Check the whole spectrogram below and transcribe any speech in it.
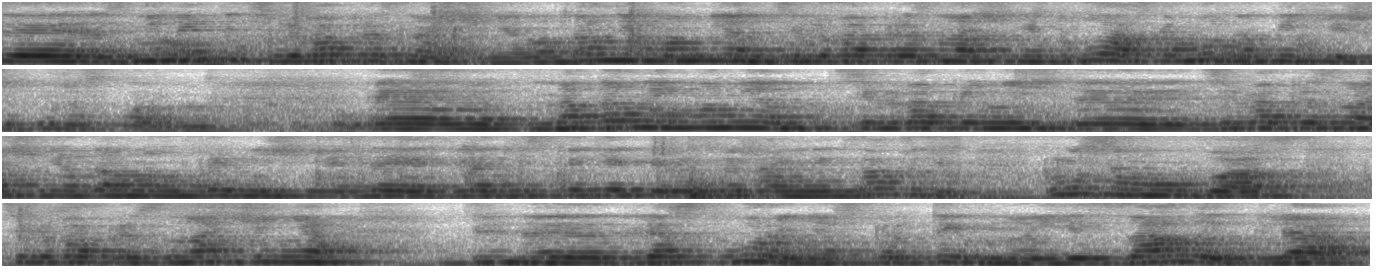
е, змінити цільове призначення. На даний момент цільове призначення, будь ласка, можна тихіше, дуже складно. Е, На даний момент е, цільове призначення даного приміщення йде для дискотеки розважальних заходів. Просимо вас цільове призначення для створення спортивної зали для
